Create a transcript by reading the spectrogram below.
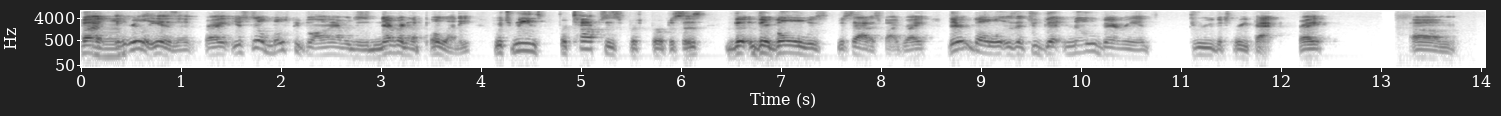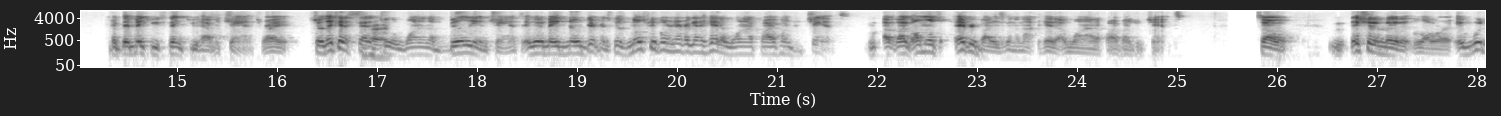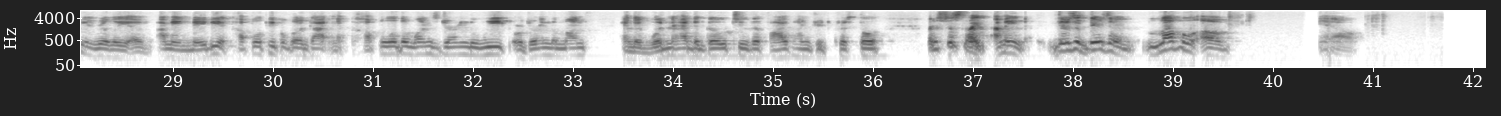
But mm-hmm. it really isn't, right? You're still, most people on average is never going to pull any, which means for Topps' purposes, the, their goal was, was satisfied, right? Their goal is that you get no variance through the free pack, right? Um, but they make you think you have a chance, right? So they could have set right. it to a one in a billion chance. It would have made no difference because most people are never going to hit a one out of 500 chance. Uh, like almost everybody's going to not hit a one out of 500 chance. So they should have made it lower. It wouldn't really have. I mean, maybe a couple of people would have gotten a couple of the ones during the week or during the month, and they wouldn't have had to go to the 500 crystal. But it's just like, I mean, there's a there's a level of, you know,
